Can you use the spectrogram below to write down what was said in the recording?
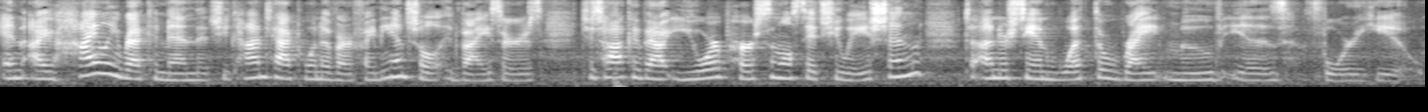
And I highly recommend that you contact one of our financial advisors to talk about your personal situation to understand what the right move is for you.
